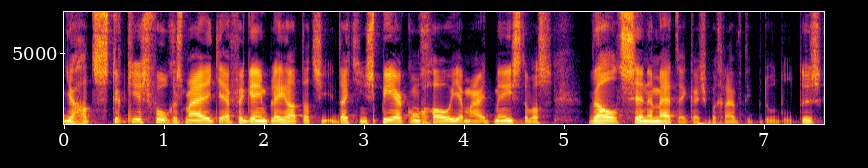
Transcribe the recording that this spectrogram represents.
Je had stukjes volgens mij dat je even gameplay had, dat je, dat je een speer kon gooien, maar het meeste was wel cinematic, als je begrijpt wat ik bedoel. Dus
